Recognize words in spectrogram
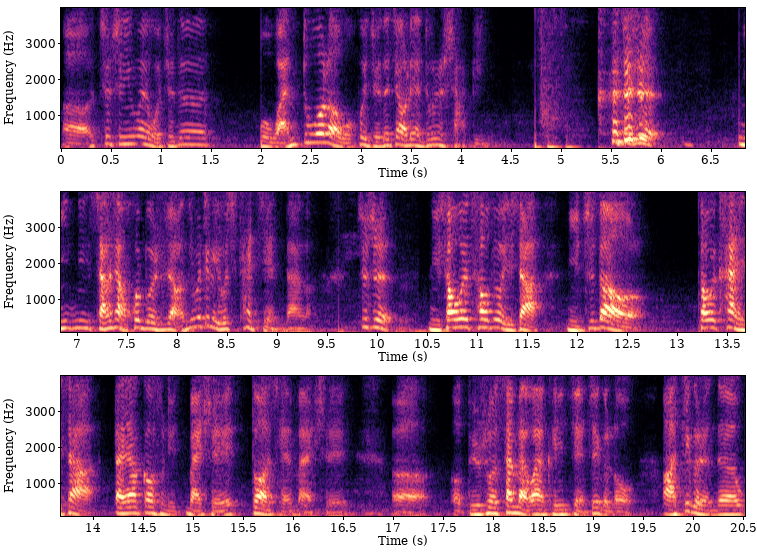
呃，就是因为我觉得我玩多了，我会觉得教练都是傻逼。就是你你想想会不会是这样？因为这个游戏太简单了，就是。你稍微操作一下，你知道，稍微看一下，大家告诉你买谁多少钱买谁，呃呃，比如说三百万可以捡这个漏啊，这个人的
